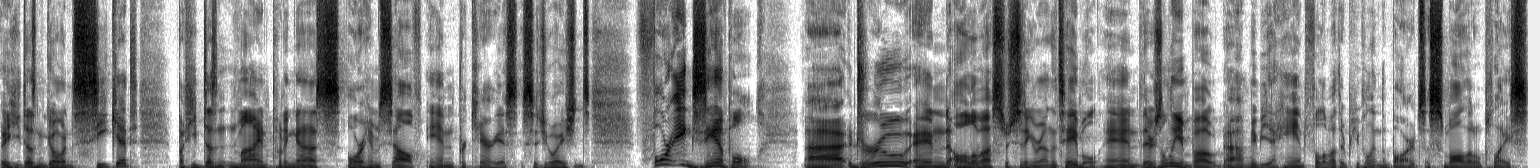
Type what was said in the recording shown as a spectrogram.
he doesn't go and seek it, but he doesn't mind putting us or himself in precarious situations. For example, uh, Drew and all of us are sitting around the table, and there's only about uh, maybe a handful of other people in the bar. It's a small little place,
